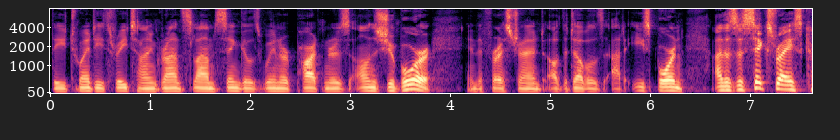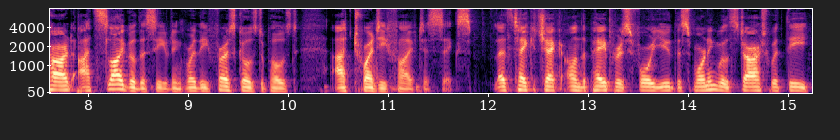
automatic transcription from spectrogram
The 23 time Grand Slam singles winner partners Ons in the first round of the doubles at Eastbourne. And there's a six race card at Sligo this evening where the first goes to post at 25 to 6. Let's take a check on the papers for you this morning. We'll start with the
